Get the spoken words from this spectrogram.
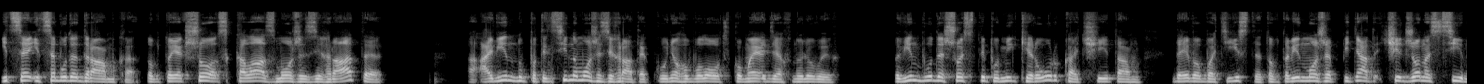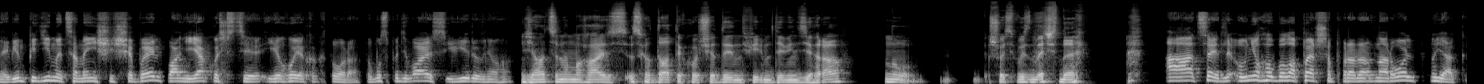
І це, і це буде драмка. Тобто, якщо скала зможе зіграти, а він ну, потенційно може зіграти, як у нього було от в комедіях нульових, то він буде щось типу Мікі Рурка чи там Дейва Батісти. Тобто він може підняти чи Джона Сіни, він підійметься на інший щебель в плані якості його як актора. Тому сподіваюся і вірю в нього. Я оце намагаюсь згадати хоч один фільм, де він зіграв. Ну, щось визначне. А це для у нього була перша проривна роль. Ну як?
